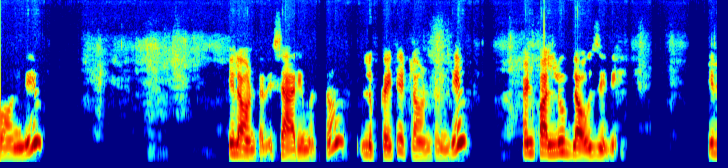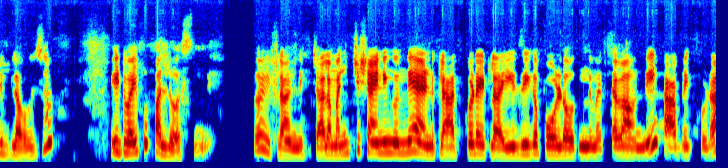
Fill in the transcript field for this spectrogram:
బాగుంది. ఇలా ఉంటది శారీ మొత్తం. లుక్ అయితే ఇట్లా ఉంటుంది. అండ్ పళ్ళు బ్లౌజ్ ఇది. ఇది బ్లౌజ్. ఇటువైపు పళ్ళు వస్తుంది. సో ఇట్లా అండి. చాలా మంచి షైనింగ్ ఉంది. అండ్ క్లాత్ కూడా ఇట్లా ఈజీగా ఫోల్డ్ అవుతుంది. మెత్తగా ఉంది. ఫ్యాబ్రిక్ కూడా.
